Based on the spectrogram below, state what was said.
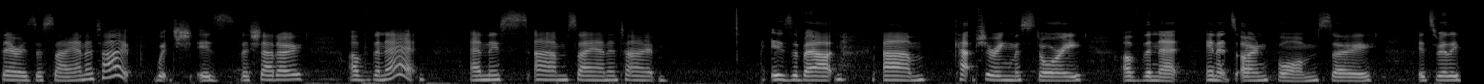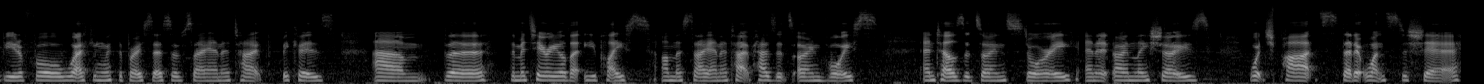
there is a cyanotype, which is the shadow of the net. And this um, cyanotype is about um, capturing the story of the net in its own form. So it's really beautiful working with the process of cyanotype because um, the the material that you place on the cyanotype has its own voice and tells its own story, and it only shows which parts that it wants to share.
